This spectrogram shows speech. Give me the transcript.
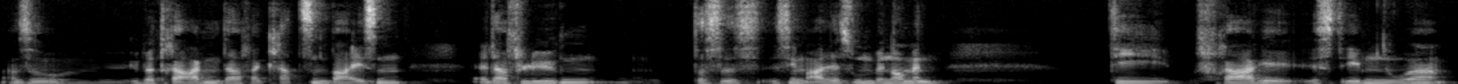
Also übertragen darf er kratzen, beißen, er darf lügen, das ist, ist ihm alles unbenommen. Die Frage ist eben nur,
